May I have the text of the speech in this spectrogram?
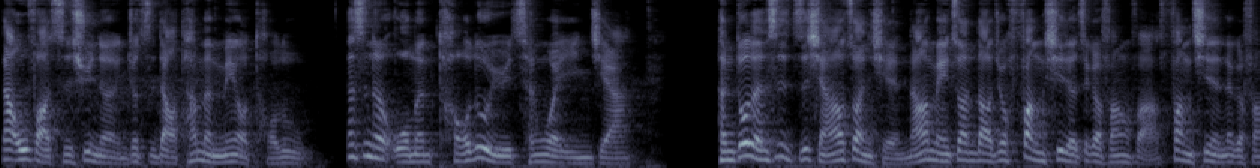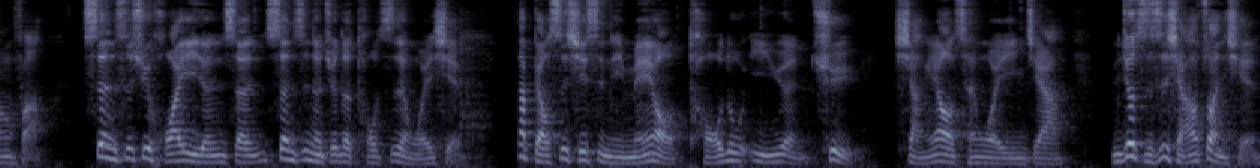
那无法持续呢，你就知道他们没有投入，但是呢，我们投入于成为赢家。很多人是只想要赚钱，然后没赚到就放弃了这个方法，放弃了那个方法，甚至去怀疑人生，甚至呢觉得投资很危险。那表示其实你没有投入意愿去想要成为赢家，你就只是想要赚钱。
